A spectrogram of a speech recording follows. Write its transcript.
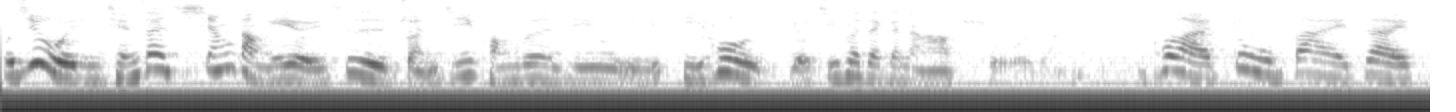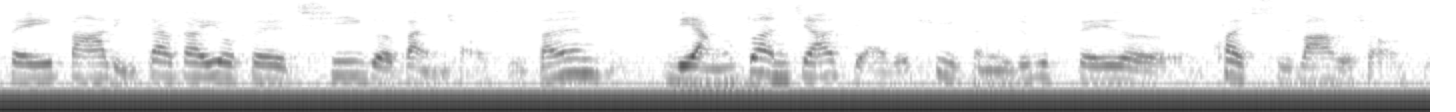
我记得我以前在香港也有一次转机狂奔的记录，以以后有机会再跟大家说这样。后来杜拜在飞巴黎，大概又飞了七个半小时，反正两段加起来的去程，我就是飞了快十八个小时，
